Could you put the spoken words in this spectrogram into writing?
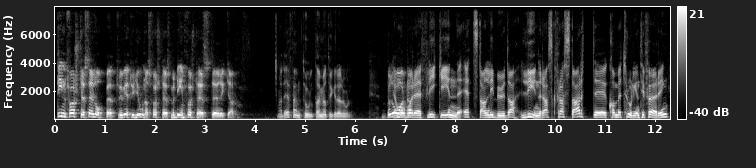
din första häst är loppet. Vi vet ju Jonas första häst, men din första häst, eh, Rickard. Ja, det är fem Tooltime jag tycker det är roligt. Bra Jag må bara flika in ett Stanley Buda. Lynrask från start, eh, kommer troligen till föring.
